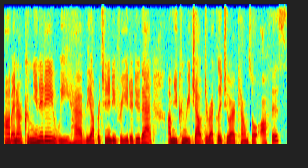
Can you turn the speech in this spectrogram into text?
um, in our community, we have the opportunity for you to do that. Um, you can reach out directly to our council office.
